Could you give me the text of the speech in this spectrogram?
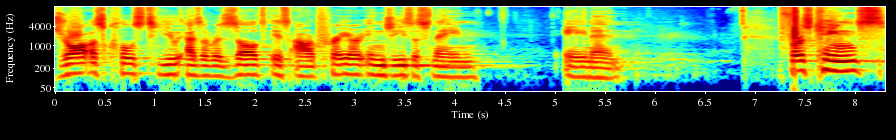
Draw us close to you as a result, is our prayer in Jesus' name. Amen. 1 Kings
